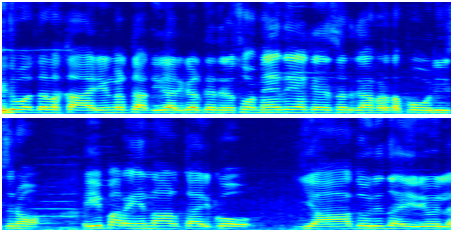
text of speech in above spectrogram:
ഇതുപോലത്തുള്ള കാര്യങ്ങൾക്ക് അധികാരികൾക്കെതിരെ സ്വമേധയാ കേസെടുക്കാൻ ഇവിടുത്തെ പോലീസിനോ ഈ പറയുന്ന ആൾക്കാർക്കോ യാതൊരു ധൈര്യവുമില്ല.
